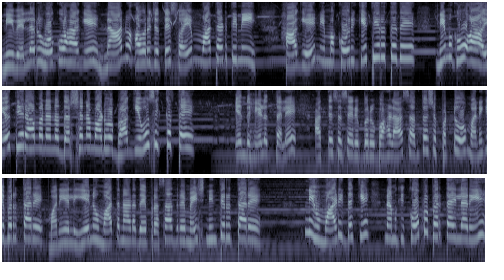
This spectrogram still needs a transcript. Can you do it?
ನೀವೆಲ್ಲರೂ ಹೋಗುವ ಹಾಗೆ ನಾನು ಅವರ ಜೊತೆ ಸ್ವಯಂ ಮಾತಾಡ್ತೀನಿ. ಹಾಗೆ ನಿಮ್ಮ ಕೋರಿಕೆ ತೀರುತ್ತದೆ. ನಿಮಗೂ ಆ ಅಯೋಧ್ಯೆ ರಾಮನನ್ನು ದರ್ಶನ ಮಾಡುವ ಭಾಗ್ಯವೂ ಸಿಕ್ಕತ್ತೆ. ಎಂದು ಹೇಳುತ್ತಲೇ ಅತ್ತೆ ಸೊಸೆಯರಿಬ್ಬರು ಬಹಳ ಸಂತೋಷಪಟ್ಟು ಮನೆಗೆ ಬರುತ್ತಾರೆ. ಮನೆಯಲ್ಲಿ ಏನೂ ಮಾತನಾಡದೆ ಪ್ರಸಾದ್ ರಮೇಶ್ ನಿಂತಿರುತ್ತಾರೆ. ನೀವು ಮಾಡಿದ್ದಕ್ಕೆ ನಮಗೆ ಕೋಪ ಬರ್ತಾ ಇಲ್ಲ ರೀ.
